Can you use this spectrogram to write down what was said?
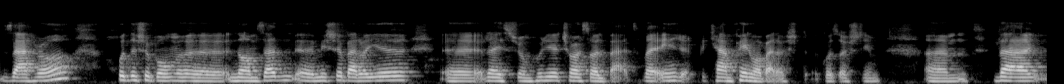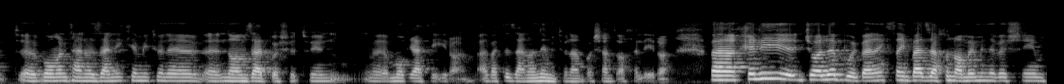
زهرا خودش رو نامزد میشه برای رئیس جمهوری چهار سال بعد و این کمپین ما براش گذاشتیم. و به عنوان تنها زنی که می‌تونه نامزد باشه توی این موقعیت ایران. البته زنان نمی‌تونن باشن داخل ایران. و خیلی جالب بود. برای اینکه این بعض وقتا نامه می نوشتیم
